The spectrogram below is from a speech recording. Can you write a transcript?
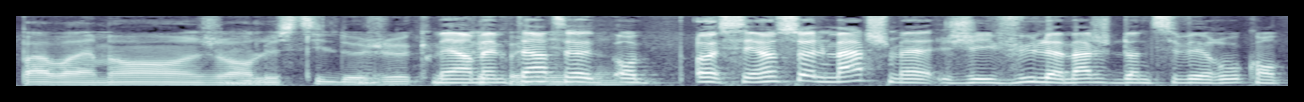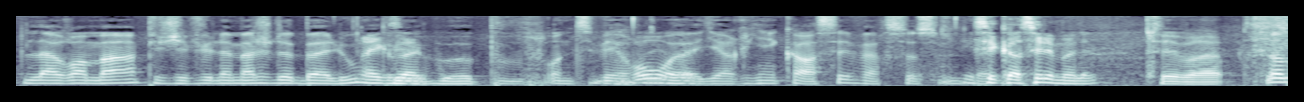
pas vraiment, genre, le style de jeu que Mais en même temps, euh, c'est un seul match, mais j'ai vu le match d'Ontivero contre la Roma, puis j'ai vu le match de Balou. Exact. Puis, euh, Ontivero, euh, il a rien cassé versus. Il s'est cassé les mollets. C'est vrai. Non,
